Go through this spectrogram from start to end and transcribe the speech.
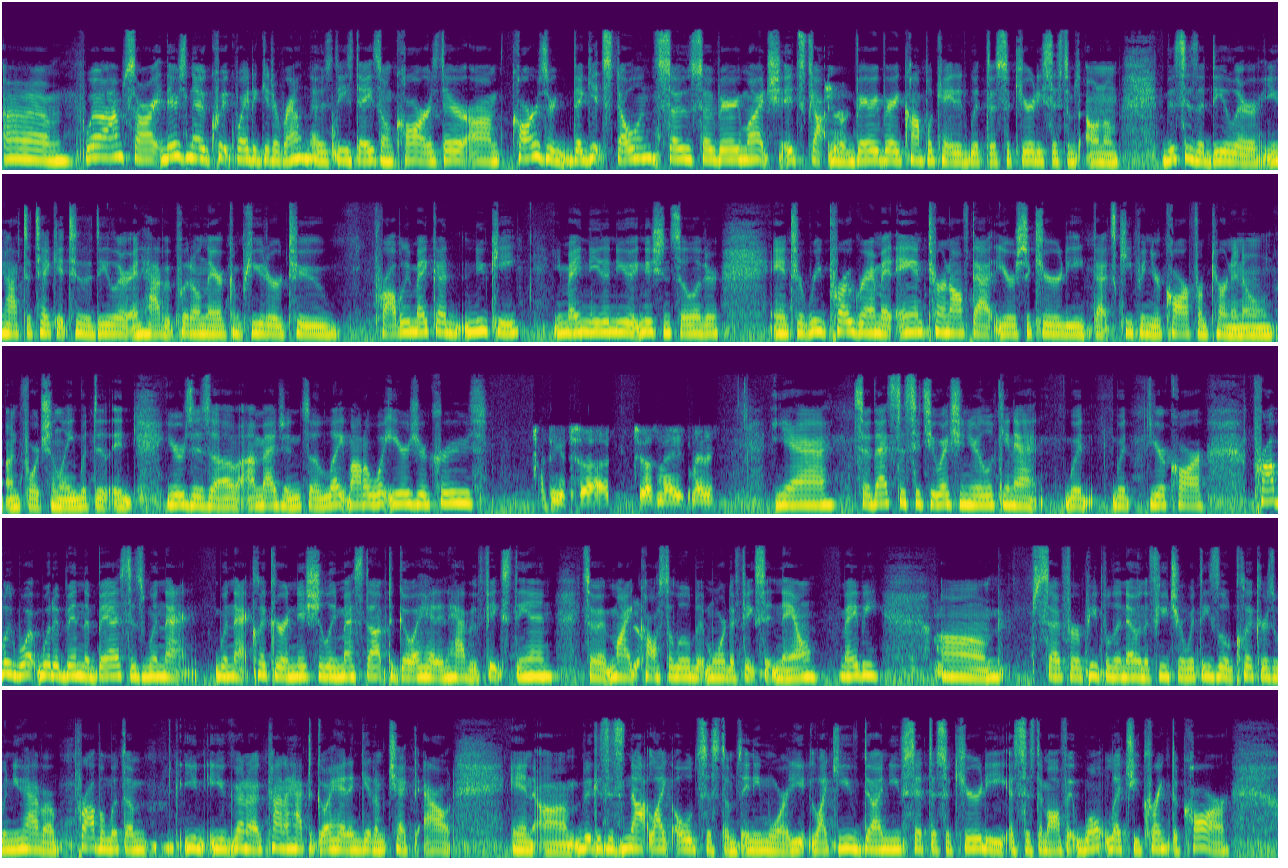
Um, well, I'm sorry. There's no quick way to get around those these days on cars. They're um, cars are they get stolen so so very much. It's gotten Sure. very very complicated with the security systems on them. This is a dealer. You have to take it to the dealer and have it put on their computer to probably make a new key. You may need a new ignition cylinder and to reprogram it and turn off that your security that's keeping your car from turning on. Unfortunately, with the it, yours is uh, I imagine it's a late model. What year is your Cruze? I think it's uh, 2008, maybe. Yeah, so that's the situation you're looking at with with your car. Probably what would have been the best is when that when that clicker initially messed up to go ahead and have it fixed in. So it might cost a little bit more to fix it now, maybe. Um, so for people to know in the future with these little clickers, when you have a problem with them, you, you're gonna kind of have to go ahead and get them checked out, and um, because it's not like old systems anymore. You, like you've done, you've set the security system off. It won't let you crank the car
